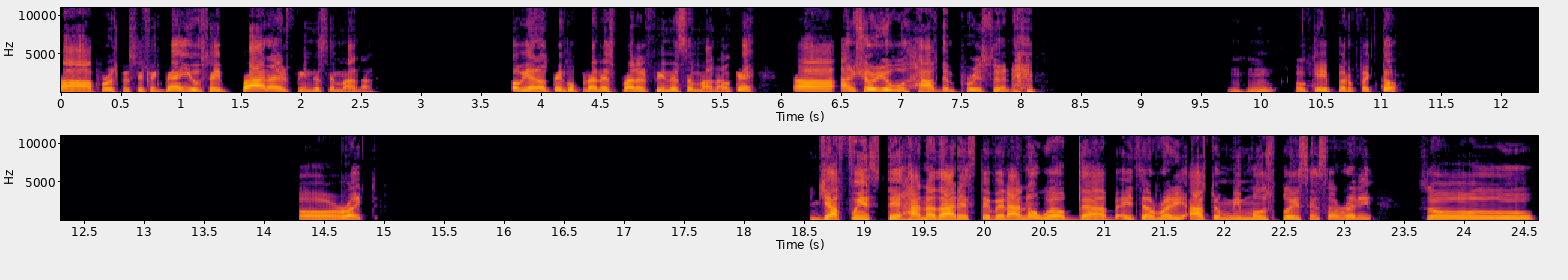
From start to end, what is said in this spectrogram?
uh, for a specific day, you say para el fin de semana. Todavía no tengo planes para el fin de semana. Okay. Uh, I'm sure you will have them pretty soon. Ujú, Ok, perfecto. All right. ¿Ya fuiste a nadar este verano? Well, the, it's already autumn in most places already. So,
